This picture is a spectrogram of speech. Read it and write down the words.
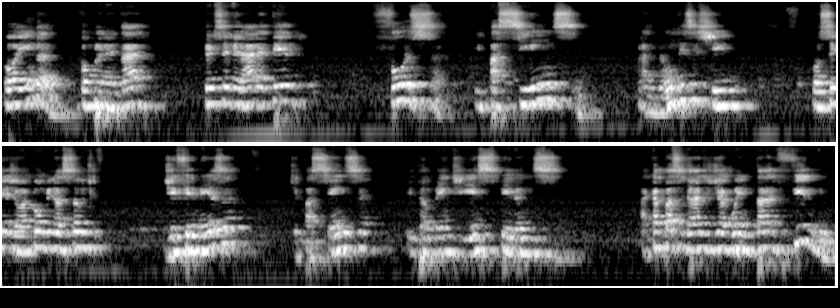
Ou ainda, complementar, perseverar é ter força e paciência para não desistir. Ou seja, uma combinação de, de firmeza, de paciência e também de esperança a capacidade de aguentar firme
